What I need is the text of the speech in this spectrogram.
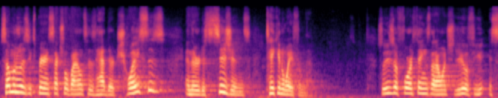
Someone who has experienced sexual violence has had their choices and their decisions taken away from them. So these are four things that I want you to do if, you, if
